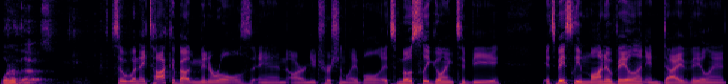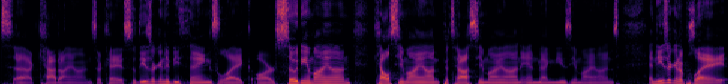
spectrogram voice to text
what are those? So when they talk about minerals in our nutrition label, it's mostly going to be it's basically monovalent and divalent uh, cations. Okay, so these are going to be things like our sodium ion, calcium ion, potassium ion, and magnesium ions. And these are going to play,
